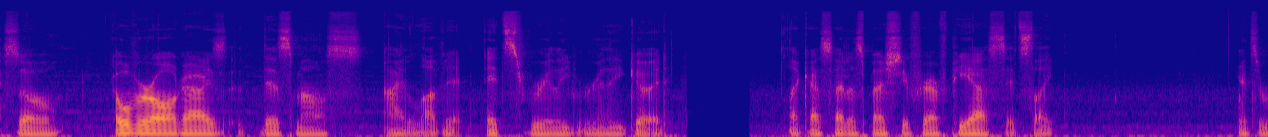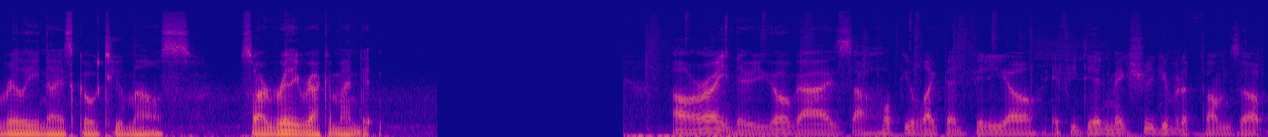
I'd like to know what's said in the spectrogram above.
So overall, guys, this mouse, I love it. It's really, really good. Like I said, especially for FPS, it's like it's a really nice go-to mouse. So I really recommend it. Alright, there you go guys. I hope you liked that video. If you did, make sure you give it a thumbs up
